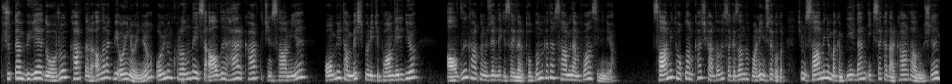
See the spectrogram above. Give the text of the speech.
küçükten büyüğe doğru kartları alarak bir oyun oynuyor. Oyunun kuralında ise aldığı her kart için Sami'ye 11 tam 5 bölü 2 puan veriliyor. Aldığı kartların üzerindeki sayıların toplamı kadar Sami'den puan siliniyor. Sami toplam kaç kart alırsa kazandığı puan en yüksek olur. Şimdi Sami'nin bakın 1'den x'e kadar kart aldığını düşünelim.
